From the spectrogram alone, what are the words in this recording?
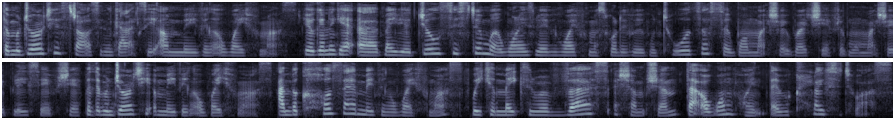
The majority of stars in the galaxy are moving away from us. You're going to get uh, maybe a dual system where one is moving away from us, one is moving towards us. So one might show redshift and one might show blue shift, but the majority are moving away from us. And because they're moving away from us, we can make the reverse assumption that at one point they were closer to us,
